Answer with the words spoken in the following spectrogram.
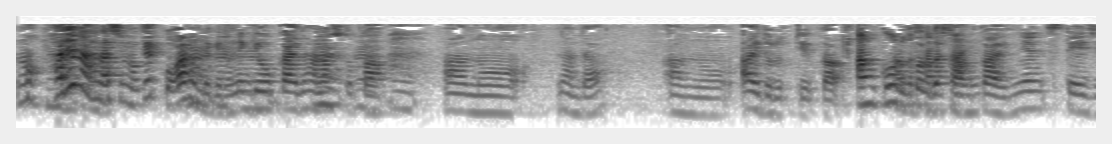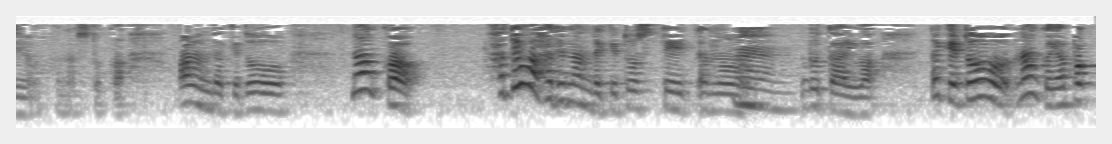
まあ、派手な話も結構あるんだけどね、うん業界の話とか、うんうんあのなんだ？あのアイドルっていうかアンコールが3回。3回ねステージの話とかあるんだけどなんか派手は派手なんだけどステあの、うん。舞台は。だけどなんかやっぱ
